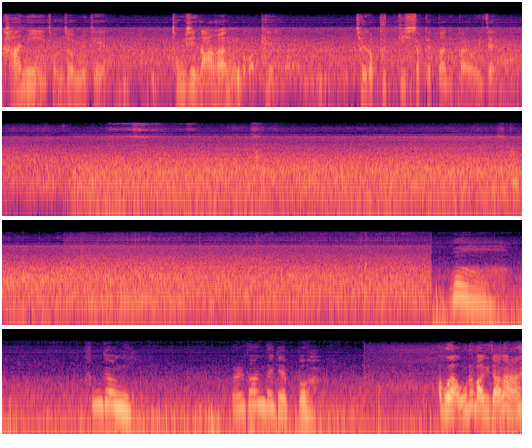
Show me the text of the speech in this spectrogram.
간이 점점 이렇게 정신이 나가는 것 같아. 제가 붓기 시작했다니까요, 이제. 와, 풍경이 말도 안 되게 예뻐. 아, 뭐야, 오르막이잖아.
